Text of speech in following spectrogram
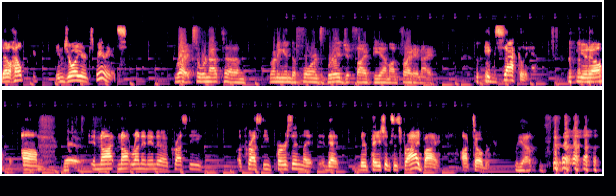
that'll help enjoy your experience. Right. So we're not um, running into Florence Bridge at 5 p.m. on Friday night. exactly. You know, um, Yeah. and not not running into a crusty a crusty person that that their patience is fried by October. Yep.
